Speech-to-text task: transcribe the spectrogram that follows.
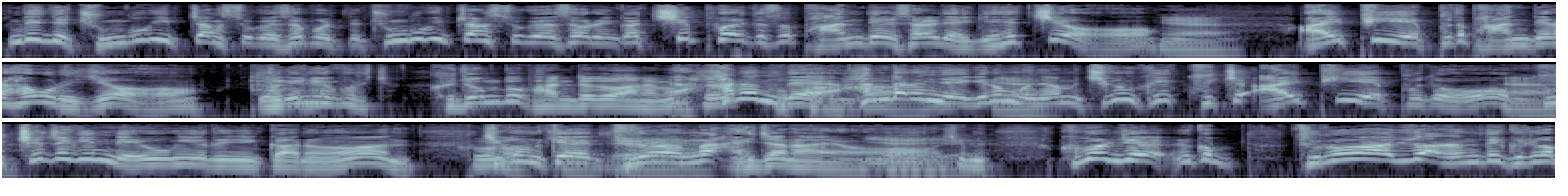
근데 이제 중국 입장 속에서 볼 때 중국 입장 속에서 그러니까 치포에 대해서 반대 의사를 얘기했죠. 예. IPEF도 반대를 하고 그러죠. 얘기는 그렇죠. 그 정도 반대도 안 하면 하는데 한다는 얘기는 예. 뭐냐면 지금 그게 구체 IPEF도 예. 구체적인 내용이 그러니까는 지금 이렇게 드러나는 건 아니잖아요. 예, 예. 지금 그걸 이제 그러니까 드러나지도 않는데 그러니까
